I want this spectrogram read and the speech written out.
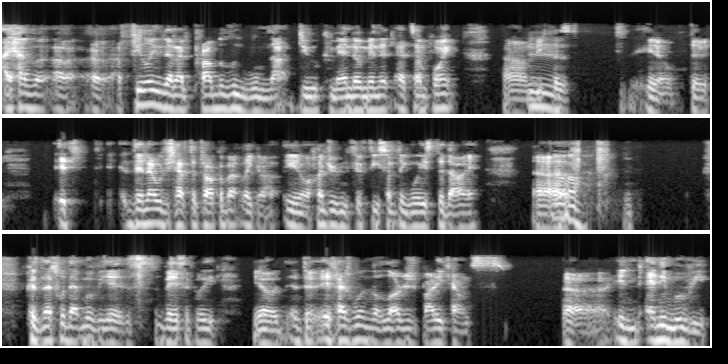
I have a, a, a feeling that I probably will not do Commando Minute at some point um, Mm. because you know the, it's then I would just have to talk about like a you know 150 something ways to die. Uh, Oh, because that's what that movie is. Basically, you know, it, it has one of the largest body counts uh, in any movie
